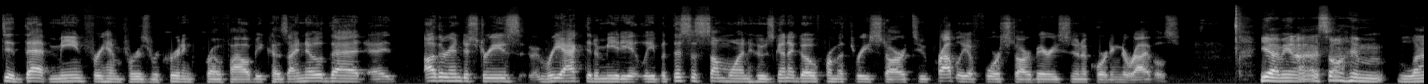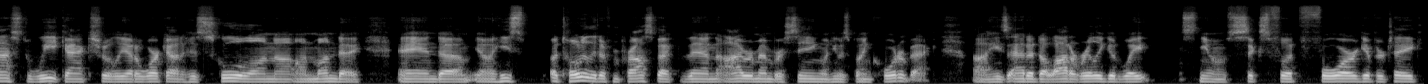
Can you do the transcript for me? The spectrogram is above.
did that mean for him for his recruiting profile? Because I know that. Uh, other industries reacted immediately, but this is someone who's going to go from a three star to probably a four star very soon, according to rivals. Yeah, I mean, I saw him last week actually at a workout at his school on uh, on Monday, and um, you know he's a totally different prospect than I remember seeing when he was playing quarterback. Uh, he's added a lot of really good weight you know six foot four give or take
